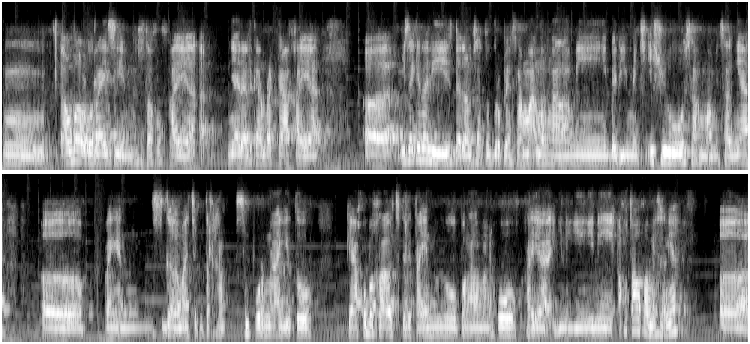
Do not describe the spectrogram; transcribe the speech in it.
Hmm, aku bakal urai sih, maksud aku kayak menyadarkan mereka kayak uh, misalnya kita di dalam satu grup yang sama mengalami body image issue sama misalnya uh, pengen segala macam terlihat sempurna gitu kayak aku bakal ceritain dulu pengalamanku kayak gini gini gini aku tahu kalau misalnya uh,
